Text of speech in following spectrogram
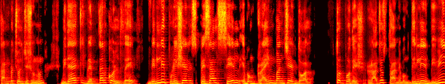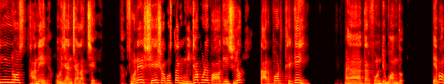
কাণ্ড চলছে শুনুন। বিধায়ককে গ্রেপ্তার করতে দিল্লি পুলিশের স্পেশাল সেল এবং ক্রাইম ব্রাঞ্চের দল উত্তরপ্রদেশ, রাজস্থান এবং দিল্লির বিভিন্ন স্থানে অভিযান চালাচ্ছে। ফোনের শেষ অবস্থান মিঠাপুরে পাওয়া গিয়েছিল। তারপর থেকেই তার ফোনটি বন্ধ। এবং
